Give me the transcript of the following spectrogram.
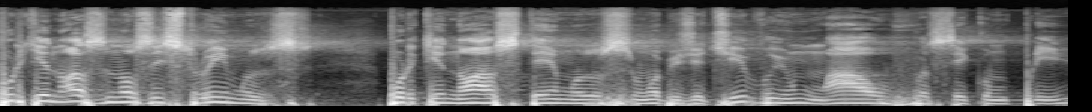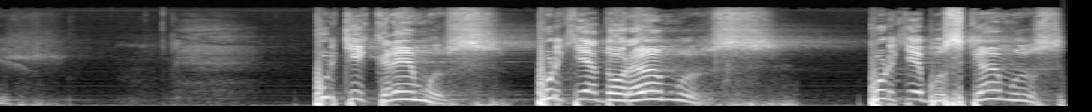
porque nós nos instruímos, porque nós temos um objetivo e um alvo a se cumprir. Porque cremos, porque adoramos, porque buscamos,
